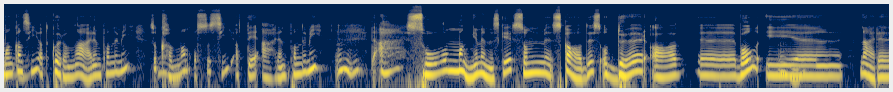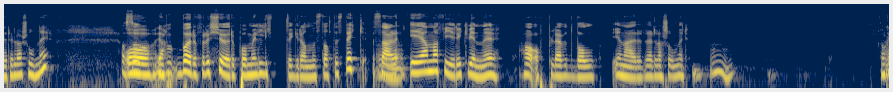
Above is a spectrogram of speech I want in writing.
man kan si at korona er en pandemi, så kan man også si at det er en pandemi. Det er så mange mennesker som skades og dør av eh, vold i eh, nære relasjoner. Altså, Og, ja. Bare for å kjøre på med litt grann statistikk, så er det én av fire kvinner har opplevd vold i nære relasjoner. Ok.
